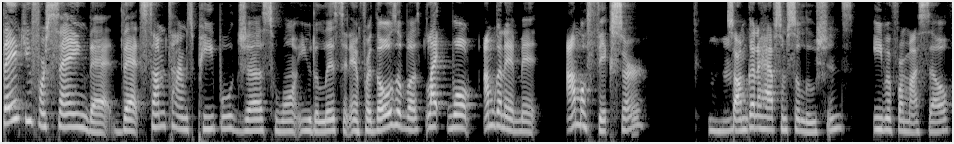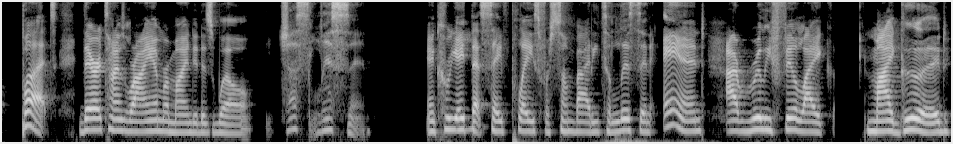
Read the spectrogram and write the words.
Thank you for saying that, that sometimes people just want you to listen. And for those of us, like, well, I'm to admit, I'm a fixer. Mm-hmm. So I'm going to have some solutions, even for myself. But there are times where I am reminded as well just listen and create that safe place for somebody to listen. And I really feel like my good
